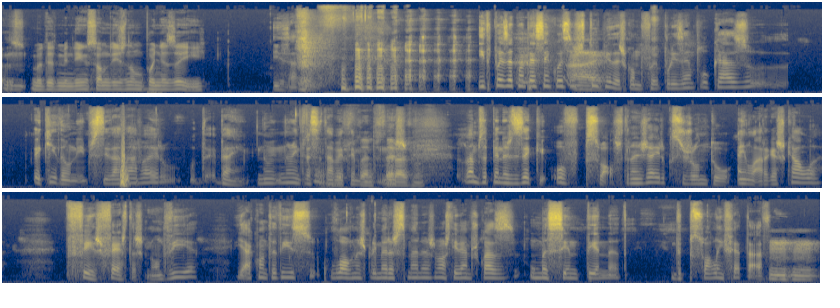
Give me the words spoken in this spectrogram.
O meu dedo mindinho só me diz não me ponhas aí. Exatamente. e depois acontecem coisas Ai. estúpidas, como foi, por exemplo, o caso aqui da Universidade de Aveiro. Bem, não, não interessa estar estudantes de mas vamos apenas dizer que houve pessoal estrangeiro que se juntou em larga escala, fez festas que não devia, e à conta disso, logo nas primeiras semanas, nós tivemos quase uma centena de- pessoal infectado. Uhum.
